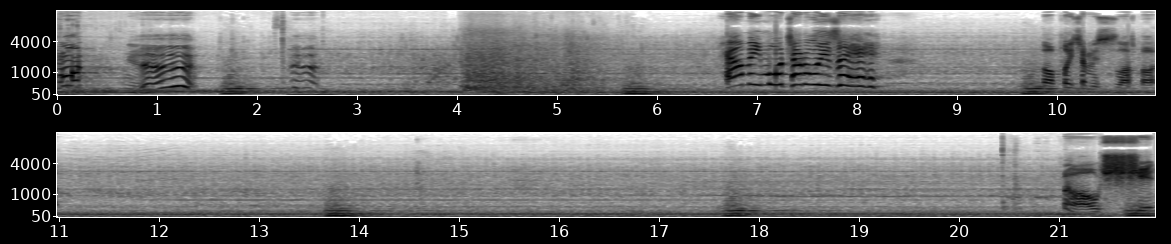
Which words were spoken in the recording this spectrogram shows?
Come on. Ugh. Ugh. How many more tunnel is there? Please tell me this is the last part. Oh shit.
